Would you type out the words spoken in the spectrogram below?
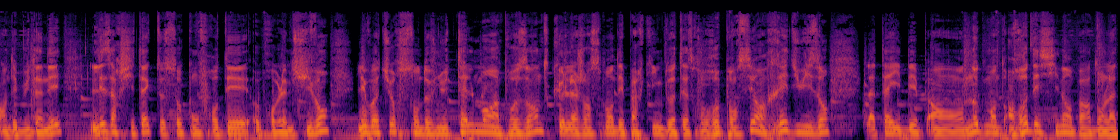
en début d'année, les architectes sont confrontés au problème suivant. Les voitures sont devenues tellement imposantes que l'agencement des parkings doit être repensé en réduisant la taille des, en augmentant, en redessinant, pardon, la,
